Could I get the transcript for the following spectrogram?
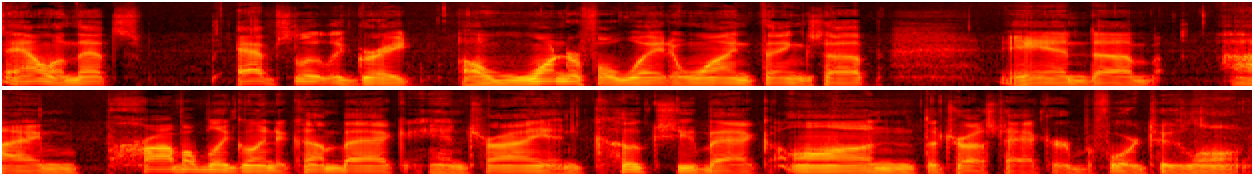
Alan, that's absolutely great. A wonderful way to wind things up. And um, I'm probably going to come back and try and coax you back on the Trust Hacker before too long.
